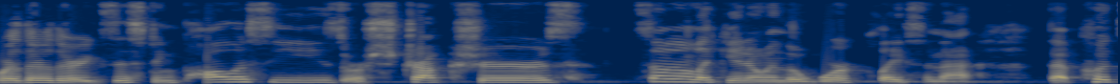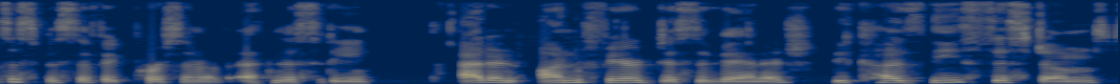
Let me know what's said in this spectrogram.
whether they're existing policies or structures, something like you know in the workplace and that that puts a specific person of ethnicity at an unfair disadvantage because these systems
